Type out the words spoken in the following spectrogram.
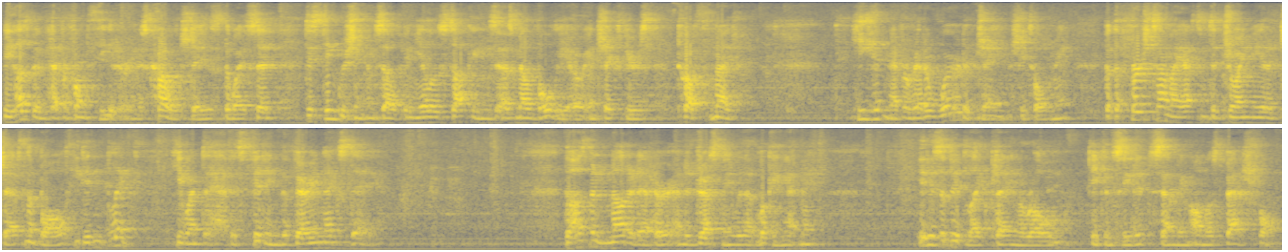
The husband had performed theater in his college days, the wife said, distinguishing himself in yellow stockings as Malvolio in Shakespeare's Twelfth Night. He had never read a word of Jane, she told me, but the first time I asked him to join me at a JASNA ball, he didn't blink. He went to have his fitting the very next day. The husband nodded at her and addressed me without looking at me. It is a bit like playing a role, he conceded, sounding almost bashful.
